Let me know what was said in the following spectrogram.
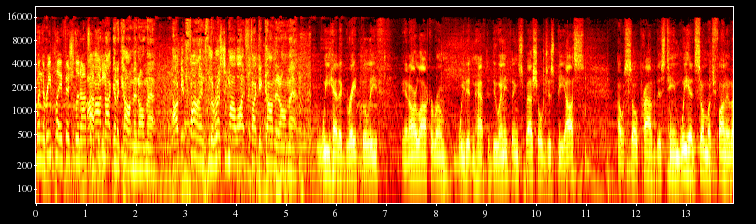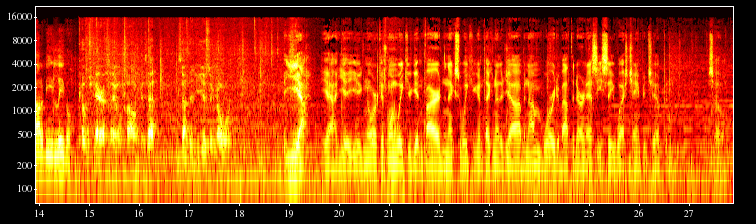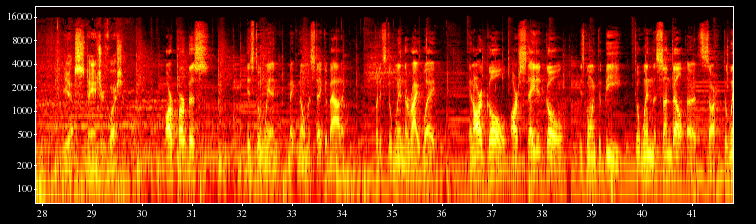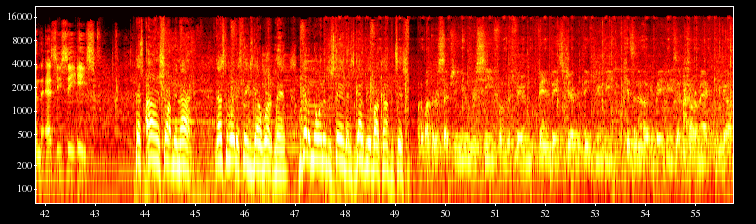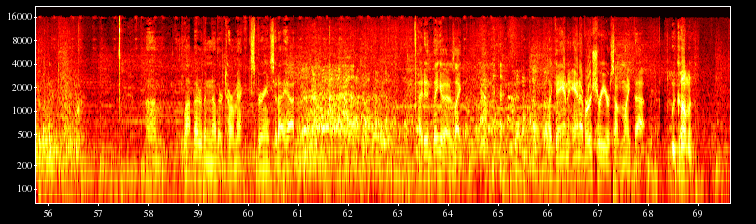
when the replay official did not stop I, the I'm not going to comment on that. I'll get fined for the rest of my life if I get commented on that. We had a great belief in our locker room. We didn't have to do anything special, just be us. I was so proud of this team. We had so much fun, it ought to be illegal. Coach Carousel talk, is that something you just ignore? Yeah, yeah, you, you ignore because one week you're getting fired, and the next week you're going to take another job, and I'm worried about the darn SEC West Championship, and so, yes, to answer your question. Our purpose is to win, make no mistake about it, but it's to win the right way. And our goal, our stated goal, is going to be to win the Sun Belt, uh, sorry, to win the SEC East. That's iron sharpening iron. That's the way this thing's got to work, man. We got to know and understand that it's got to be about competition. Talk about the reception you received from the fan, fan base. Did you ever think you'd be kissing and hugging babies at the tarmac when you got off the plane? Um, a lot better than another tarmac experience that I had. I didn't think of it. It was like like an anniversary or something like that. We're coming.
